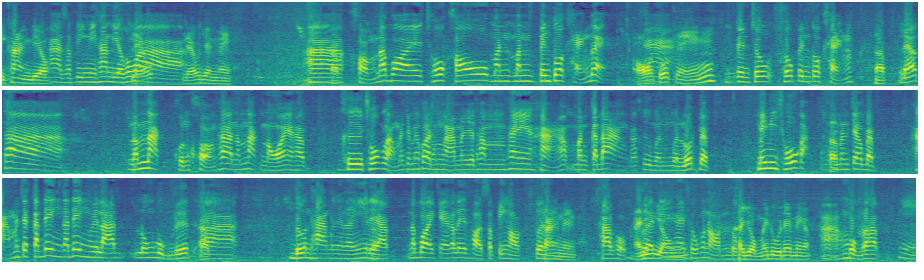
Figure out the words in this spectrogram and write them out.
มีข้างเดียว อ่าสปริงมีข้างเดียวเพราะว่าแล้วแล้วยังไง อ่าครับของนาบอยโชคเขามันมันเป็นตัวแข็งด้วยอ๋อโชคแข็งมันเป็นโชคโชคเป็นตัวแข็ง ครับ แล้วถ้าน้ำหนักขนของถ้าน้ำหนักน้อยอะครับคือโชคหลังมันจะไม่ค่อยทำงาน มันจะทำให้หางอะมันกระด้างก็คือเหมือนเหมือนรถแบบไม่มีโชคอะครับมันจะแบบหางมันจะกระเด้งกระเด้งเวลาลงหลุมหรือครับอ่าโดนทางเนินอะไรอย่างนี้เลยครับน้าบอยแกก็เลยถอดสปริงออกตัวข้างหนี้นึ่งครับผมอันนี้เพื่อพี่หยองที่ให้โชคมันนอนลงขยมไม่ดูได้ไหมครับ อ่าของผมแล้วครับนี่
